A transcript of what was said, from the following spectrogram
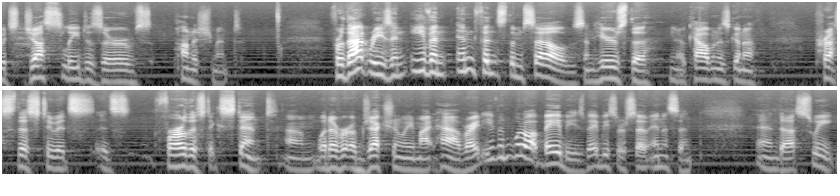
which justly deserves punishment. For that reason, even infants themselves, and here's the, you know, Calvin is going to press this to its, its farthest extent, um, whatever objection we might have, right? Even what about babies? Babies are so innocent and uh, sweet.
